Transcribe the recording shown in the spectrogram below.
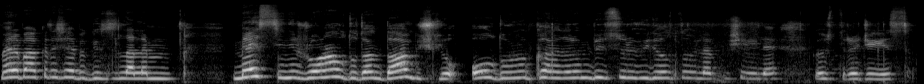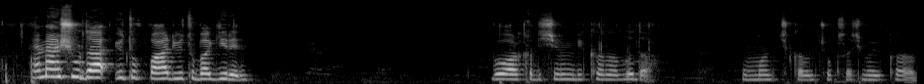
Merhaba arkadaşlar bugün sizlerle Messi'nin Ronaldo'dan daha güçlü olduğunu kanalın bir sürü videosuyla bir şeyle göstereceğiz. Hemen şurada YouTube var. YouTube'a girin. Bu arkadaşımın bir kanalı da. Ondan çıkalım. Çok saçma bir kanal.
